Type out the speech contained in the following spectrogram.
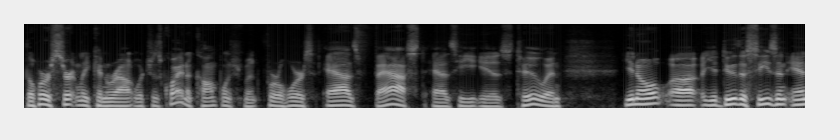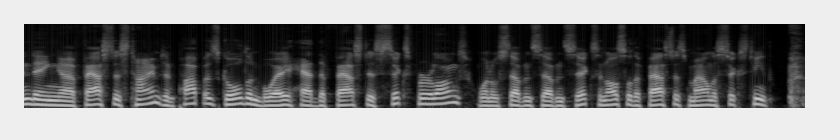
The horse certainly can route, which is quite an accomplishment for a horse as fast as he is too. And you know, uh, you do the season ending uh, fastest times, and Papa's Golden Boy had the fastest six furlongs, 107.76, and also the fastest mile in the 16th,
